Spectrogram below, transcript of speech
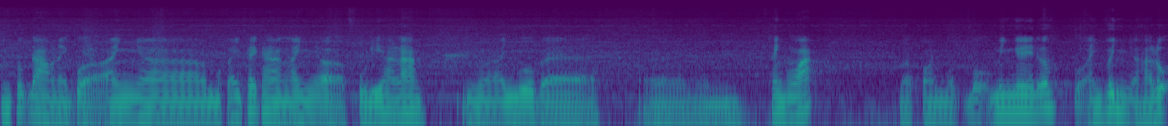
Minh quốc đào này của anh à, một anh khách hàng anh ở phủ lý Hà Nam nhưng mà anh mua về uh, Thanh Hóa. Và còn một bộ minh nghe nữa của anh Vinh ở Hà Nội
